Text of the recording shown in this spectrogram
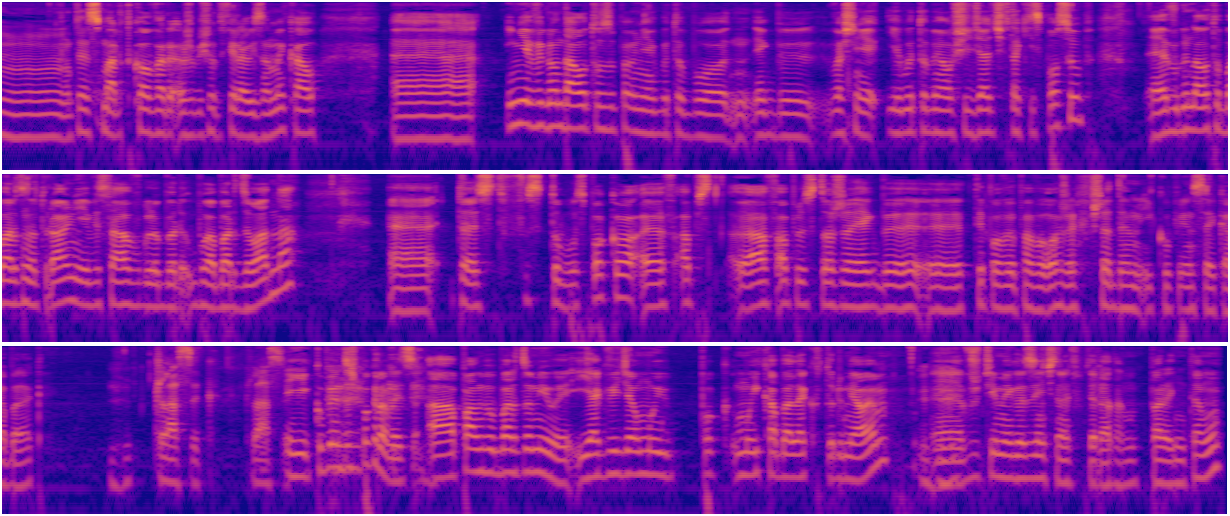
mm, ten smart cover, żeby się otwierał i zamykał. E, I nie wyglądało to zupełnie jakby to było, jakby właśnie jakby to miało się dziać w taki sposób. E, wyglądało to bardzo naturalnie i wystawa w ogóle była bardzo ładna. E, to jest, to było spoko, a w Apple Store jakby typowy Paweł Orzech wszedłem i kupiłem sobie kabelek. Klasyk, klasyk. I kupiłem też pokrowiec, a pan był bardzo miły. I jak widział mój, mój kabelek, który miałem, e, wrzuciłem jego zdjęcie na Twittera tam parę dni temu,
